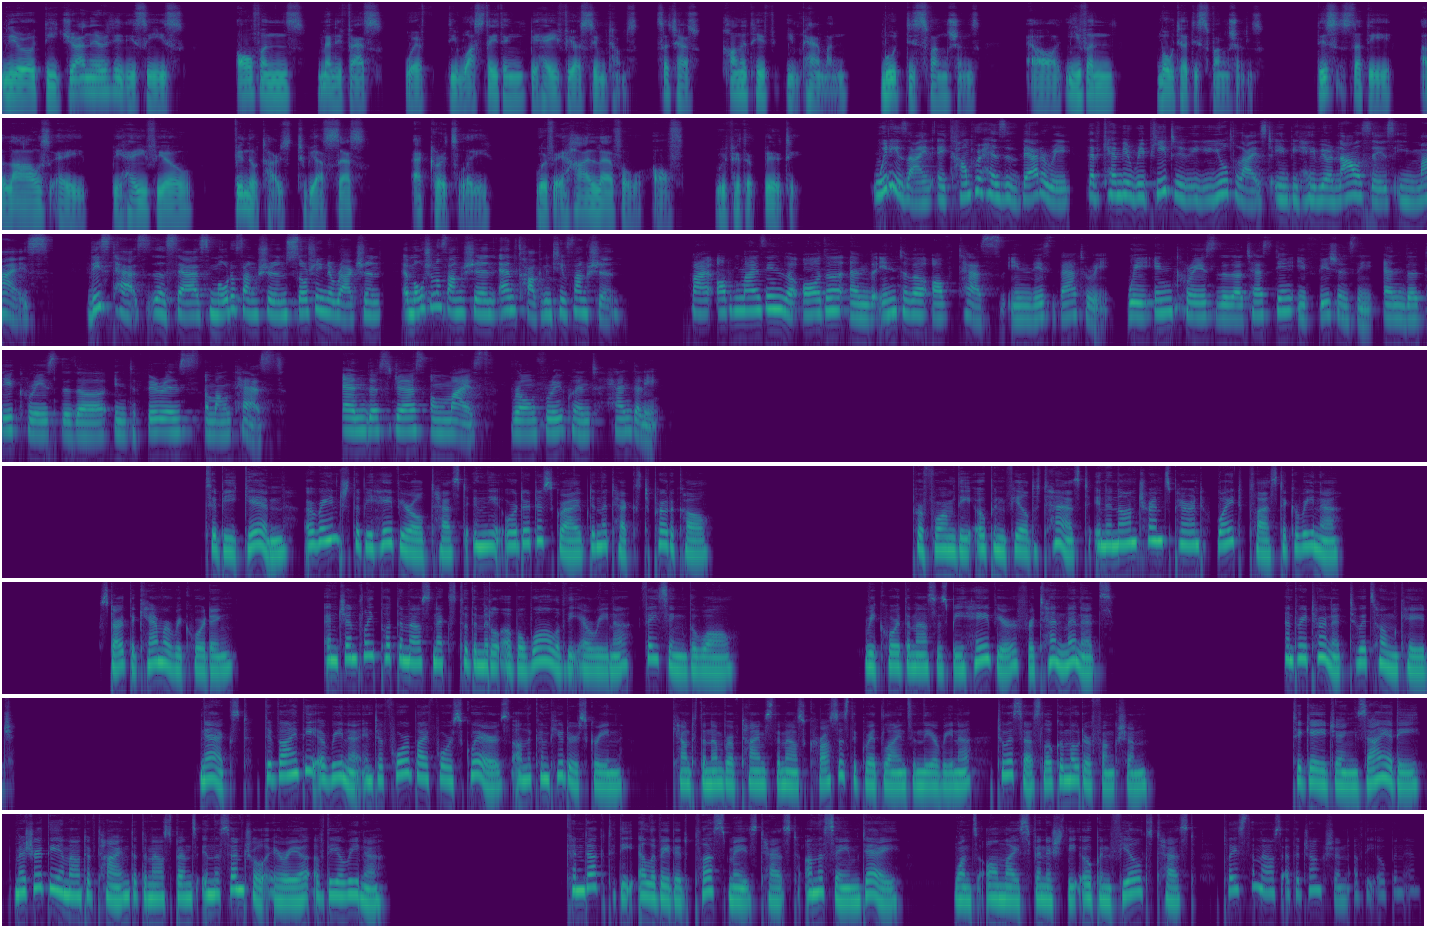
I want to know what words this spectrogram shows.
neurodegenerative disease often manifests with devastating behavior symptoms such as cognitive impairment, mood dysfunctions, or even motor dysfunctions. This study allows a behavioral phenotype to be assessed accurately with a high level of repeatability. We designed a comprehensive battery that can be repeatedly utilized in behavior analysis in mice. These tests assess motor function, social interaction, emotional function, and cognitive function. By optimizing the order and the interval of tests in this battery, we increased the testing efficiency and decreased the interference among tests and the stress on mice from frequent handling. To begin, arrange the behavioral test in the order described in the text protocol. Perform the open field test in a non-transparent white plastic arena. Start the camera recording and gently put the mouse next to the middle of a wall of the arena facing the wall. Record the mouse's behavior for 10 minutes and return it to its home cage. Next, divide the arena into 4x4 squares on the computer screen. Count the number of times the mouse crosses the grid lines in the arena to assess locomotor function. To gauge anxiety, measure the amount of time that the mouse spends in the central area of the arena. Conduct the elevated plus maze test on the same day. Once all mice finish the open field test, place the mouse at the junction of the open and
